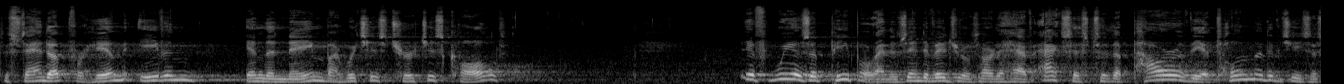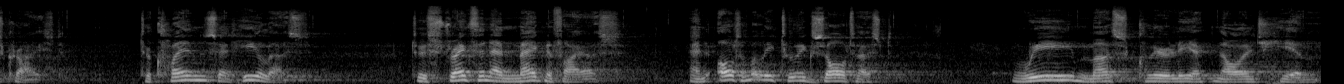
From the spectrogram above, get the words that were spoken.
to stand up for him even in the name by which his church is called? If we as a people and as individuals are to have access to the power of the atonement of Jesus Christ, to cleanse and heal us, to strengthen and magnify us, and ultimately to exalt us, we must clearly acknowledge Him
